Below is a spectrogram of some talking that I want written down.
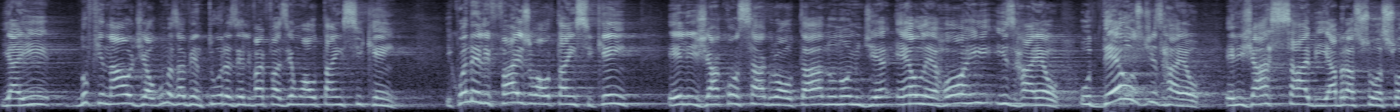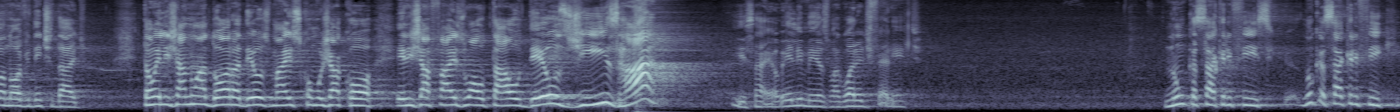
e aí no final de algumas aventuras ele vai fazer um altar em Siquém. E quando ele faz o altar em Siquém, ele já consagra o altar no nome de El Israel, o Deus de Israel. Ele já sabe e abraçou a sua nova identidade. Então ele já não adora a Deus mais como Jacó, ele já faz o altar o Deus de Israel. Israel, ele mesmo, agora é diferente. Nunca sacrifique, nunca sacrifique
